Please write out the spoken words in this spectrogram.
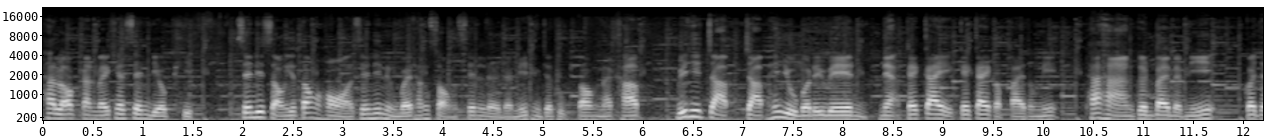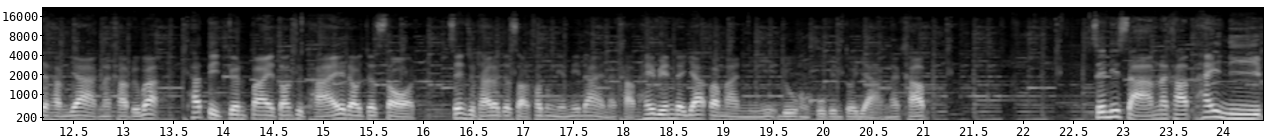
ถ้าล็อกกันไว้แค่เส้นเดียวผิด เส้นที่ 2 จะต้องห่อเส้นที่ 1 ไว้ทั้ง 2 เส้นเลยแบบนี้ถึงจะถูกต้องนะครับ วิธีจับจับให้อยู่บริเวณเนี่ยใกล้ๆใกล้ๆกับปลายตรงนี้ ถ้าห่างเกินไปแบบนี้ก็จะทำยากนะครับ หรือว่าถ้าติดเกินไปตอนสุดท้ายเราจะสอด เส้นสุดท้ายเราจะสอดเข้าตรงนี้ไม่ได้นะครับ ให้เว้นระยะประมาณนี้ดูของครูเป็นตัวอย่างนะครับ เส้นที่3นะครับให้หนีบ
